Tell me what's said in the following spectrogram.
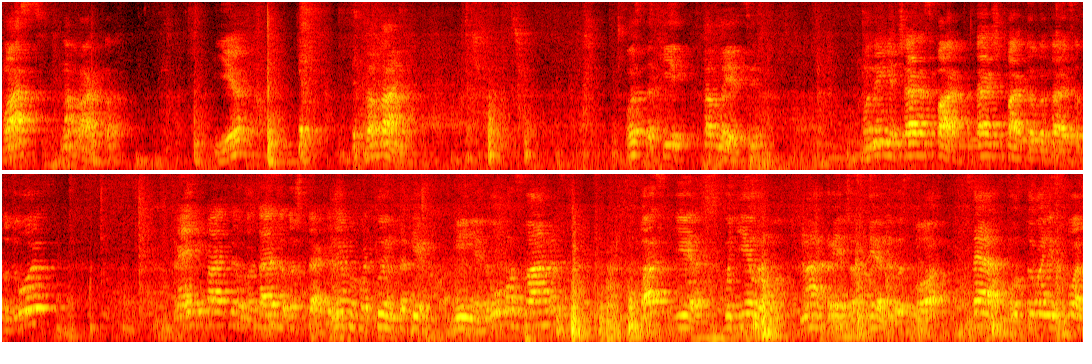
У вас на партах є завдання. Ось такі таблиці. Вони є через парти. Перші парти обертаються до других, треті парти обертаються до четвертих. Ми попрацюємо в таких міні-групах з вами. У вас є поділено на три частини листок. Це двосторонній скотч,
